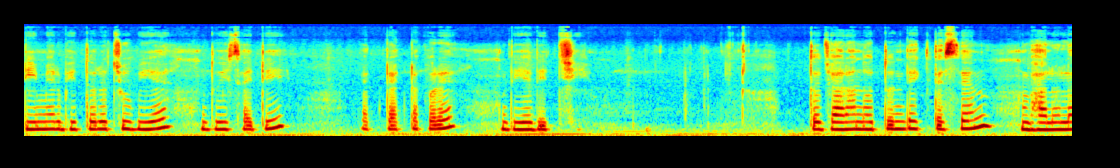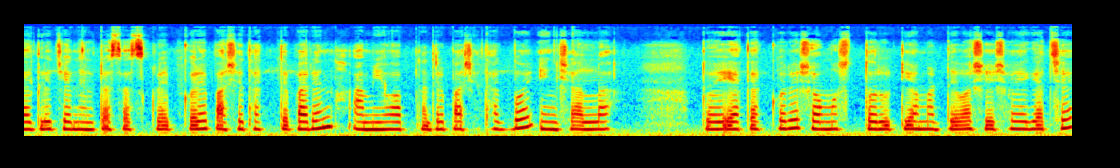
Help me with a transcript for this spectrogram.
ডিমের ভিতরে চুবিয়ে দুই সাইডেই একটা একটা করে দিয়ে দিচ্ছি। তো যারা নতুন দেখতেছেন ভালো লাগলে চ্যানেলটা সাবস্ক্রাইব করে পাশে থাকতে পারেন। আমিও আপনাদের পাশে থাকব ইনশাল্লাহ তো এক এক করে সমস্ত রুটি আমার দেওয়া শেষ হয়ে গেছে।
